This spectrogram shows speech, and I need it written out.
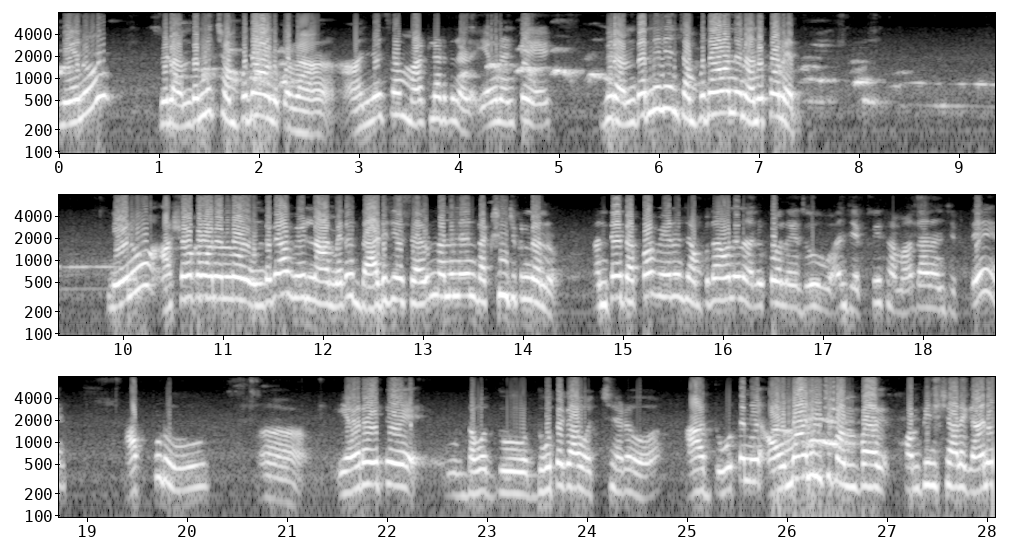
నేను వీళ్ళందరినీ చంపుదాం అనుకున్నా. ఆంజనేయ స్వామి మాట్లాడుతున్నాడు. ఏమనంటే వీరందరినీ నేను చంపుదామని నేను అనుకోలేదు. నేను అశోకవనంలో ఉండగా వీళ్ళు నా మీద దాడి చేశారు నన్ను నేను రక్షించుకున్నాను. అంతే తప్ప వీళ్ళని చంపుదామని నేను అనుకోలేదు అని చెప్పి సమాధానం చెప్తే అప్పుడు ఎవరైతే దూతగా వచ్చాడో ఆ దూతని అవమానించి పంప పంపించాలి కానీ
